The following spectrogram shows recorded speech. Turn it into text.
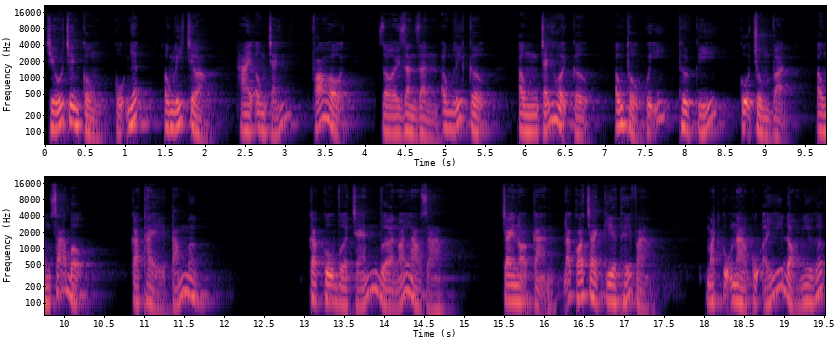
Chiếu trên cùng, cụ nhất, Ông Lý Trường, Hai ông Tránh Phó hội, Rồi dần dần ông Lý Cựu, Ông Tránh hội cựu, Ông Thủ Quỹ, Thư Ký, Cụ Trùm Vận, Ông Xã Bộ, Cả thầy tám mâm. Các cụ vừa chén vừa nói lào rào. Chai nọ cạn đã có chai kia thế vào. Mặt cụ nào cụ ấy đỏ như gấc.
